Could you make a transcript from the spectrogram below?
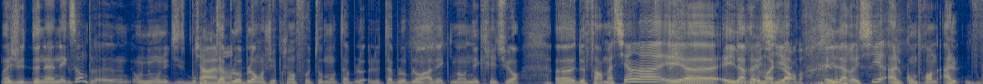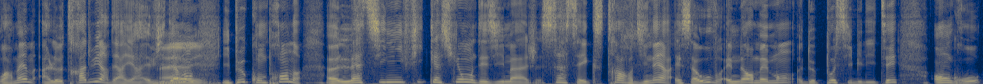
Moi, je vais te donner un exemple. Euh, nous, on utilise beaucoup de tableaux blancs. J'ai pris en photo mon tableau, le tableau blanc avec mon écriture euh, de pharmacien là, et, euh, et, il a réussi, à, et il a réussi à le comprendre, voire même à le traduire derrière. Évidemment, ah il peut comprendre la signification des images. Ça, c'est extraordinaire et ça ouvre énormément de possibilités. En gros,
